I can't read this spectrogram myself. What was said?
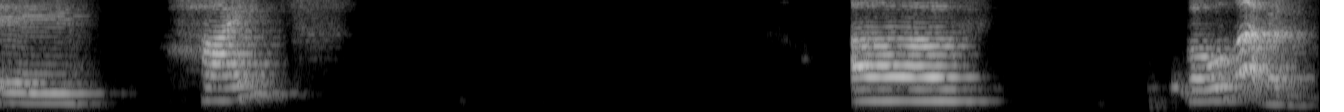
a height of low 11.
